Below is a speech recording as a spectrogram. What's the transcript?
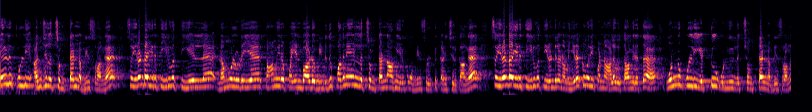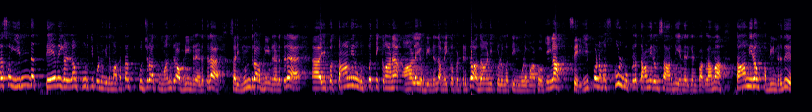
ஏழு புள்ளி அஞ்சு லட்சம் டன் அப்படின்னு சொன்னாங்க ஸோ இரண்டாயிரத்தி இருபத்தி ஏழில் நம்மளுடைய தாமிர பயன்பாடு அப்படின்றது பதினேழு லட்சம் டன்னாக இருக்கும் அப்படின்னு சொல்லிட்டு கணிச்சிருக்காங்க. ஸோ இரண்டாயிரத்தி இருபத்தி இரண்டில் நம்ம இறக்குமதி பண்ண அளவு தாமிரத்தை ஒன்று புள்ளி எட்டு ஒன்று லட்சம் டன் அப்படின்னு சொல்கிறாங்க ஸோ இந்த தேவைகள்லாம் பூர்த்தி பண்ணும் விதமாகத்தான் குஜராத் மந்த்ரா அப்படின்ற இடத்துல சாரி முந்த்ரா அப்படின்ற இடத்துல இப்போ தாமிர உற்பத்திக்கான ஆலை அப்படின்றது அமைக்கப்பட்டிருக்கு. அதானி குழுமத்தின் மூலமாக. ஓகேங்களா? சரி இப்போ நம்ம ஸ்கூல் புக்கில் தாமிரம் சார்ந்து என்ன இருக்குன்னு பார்க்கலாமா? தாமிரம் அப்படின்றது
